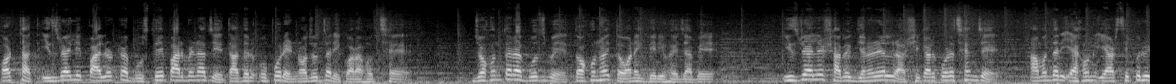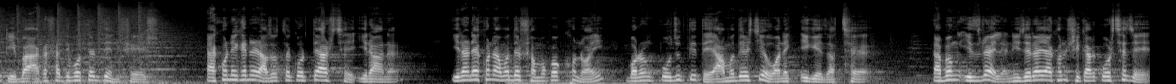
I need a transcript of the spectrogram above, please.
অর্থাৎ ইসরায়েলি পাইলটরা বুঝতেই পারবে না যে তাদের ওপরে নজরদারি করা হচ্ছে। যখন তারা বুঝবে, তখন হয়তো অনেক দেরি হয়ে যাবে। ইসরায়েলের সাবেক জেনারেলরা স্বীকার করেছেন যে, আমাদের এখন এয়ার সিকিউরিটি বা আকাশাধিপত্যের দিন শেষ। এখন এখানে রাজত্ব করতে আসছে ইরান। ইরান এখন আমাদের সমকক্ষ নয়, বরং প্রযুক্তিতে আমাদের চেয়েও অনেক এগিয়ে যাচ্ছে। এবং ইসরায়েল নিজেরাই এখন স্বীকার করছে যে,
